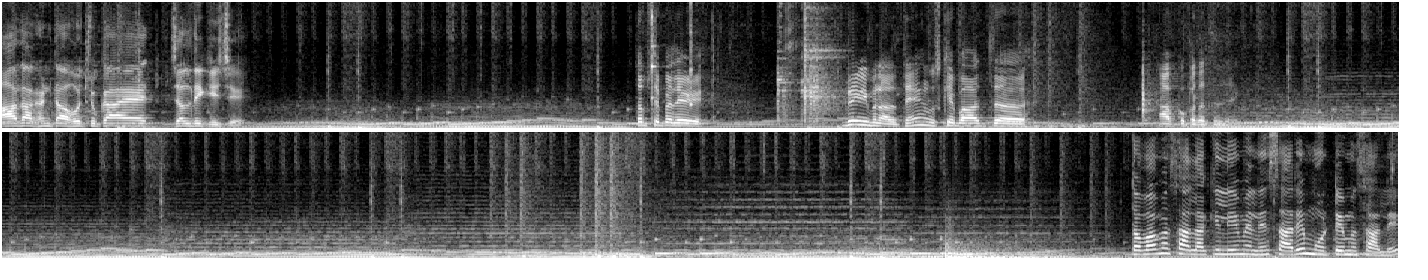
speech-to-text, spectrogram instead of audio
आधा घंटा हो चुका है जल्दी कीजिए। सबसे पहले ग्रेवी बना लेते हैं उसके बाद आपको पता चल जाएगा। तवा मसाला के लिए मैंने सारे मोटे मसाले,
